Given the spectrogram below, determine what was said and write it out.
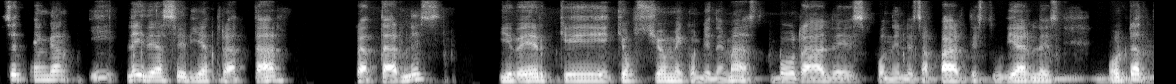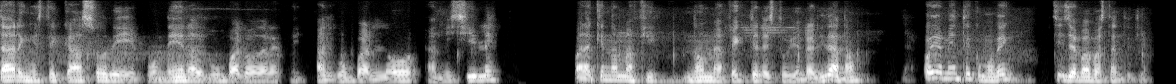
se tengan y la idea sería tratar, tratarles y ver qué, qué opción me conviene más, borrarles, ponerles aparte, estudiarles o tratar en este caso de poner algún valor, algún valor admisible para que no me, no me afecte el estudio en realidad, ¿no? Obviamente, como ven, sí lleva bastante tiempo.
